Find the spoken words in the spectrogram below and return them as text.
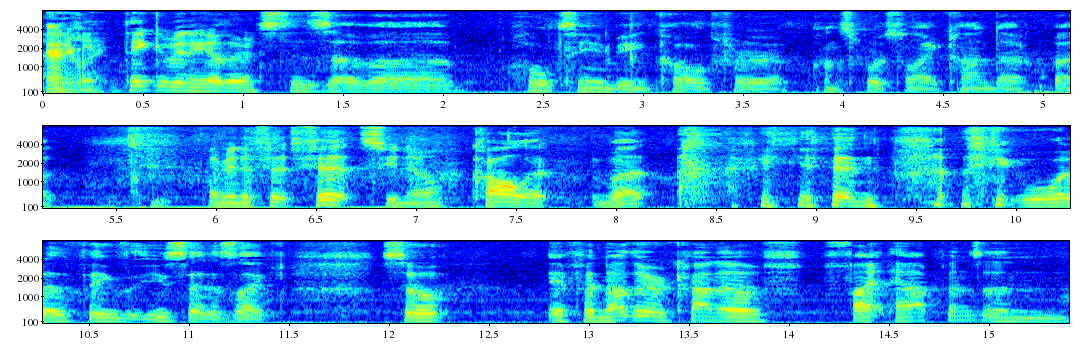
I, Anyway. I can't think of any other instances of a whole team being called for unsportsmanlike conduct, but I mean, if it fits, you know, call it. But I mean, one of the things that you said is like, so if another kind of fight happens and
